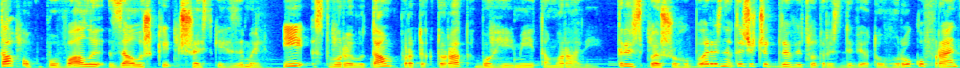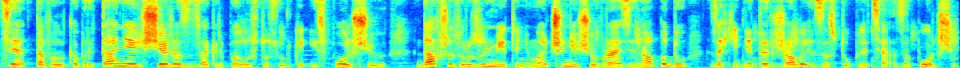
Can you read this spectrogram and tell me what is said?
та окупували залишки чеських земель і створили там протекторат Богемії та Моравії. 31 березня 1939 року Франція та Велика Британія ще раз закріпили стосунки із Польщею, давши зрозуміти Німеччині, що в разі нападу західні держави заступляться за Польщу.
